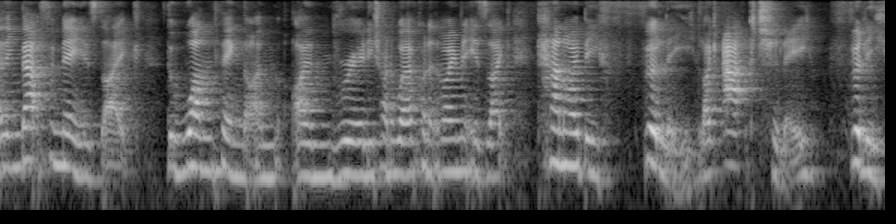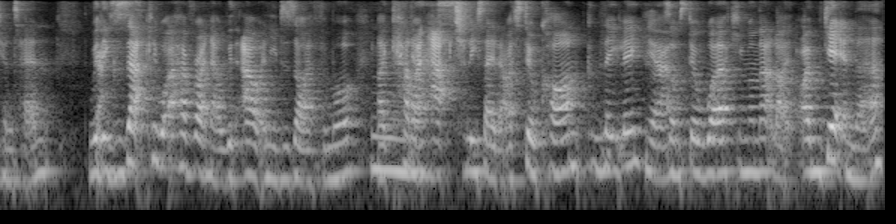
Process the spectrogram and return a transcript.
I think that for me is like the one thing that I'm I'm really trying to work on at the moment is like, can I be fully, like actually fully content with Yes. exactly what I have right now without any desire for more? Like, can I actually say that? I still can't completely Yeah. because I'm still working on that. Like, I'm getting there,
